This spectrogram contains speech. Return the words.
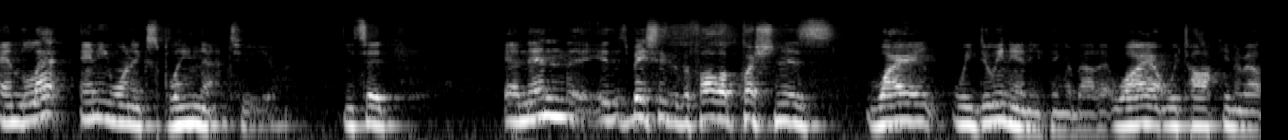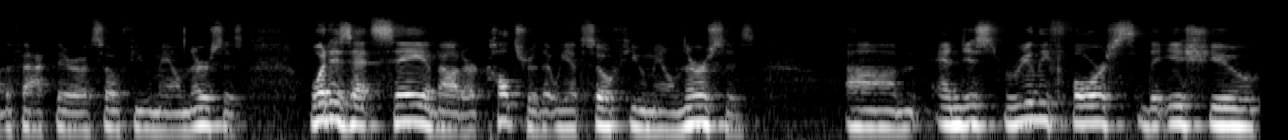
and let anyone explain that to you. He said, and then it's basically the follow up question is, why aren't we doing anything about it? Why aren't we talking about the fact there are so few male nurses? What does that say about our culture that we have so few male nurses? Um, and just really force the issue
